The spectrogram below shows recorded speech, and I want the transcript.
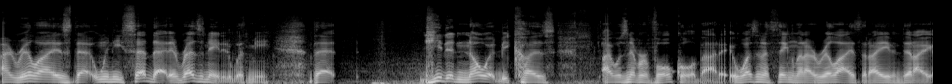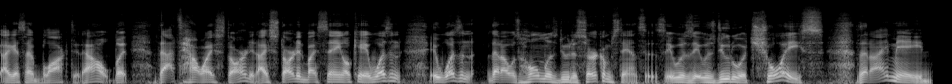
I realized that when he said that, it resonated with me. That he didn't know it because I was never vocal about it. It wasn't a thing that I realized that I even did. I, I, guess I blocked it out, but that's how I started. I started by saying, okay, it wasn't it wasn't that I was homeless due to circumstances. It was it was due to a choice that I made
